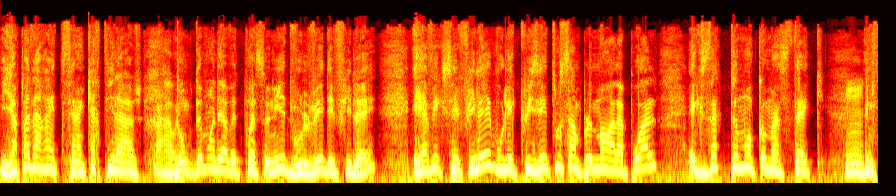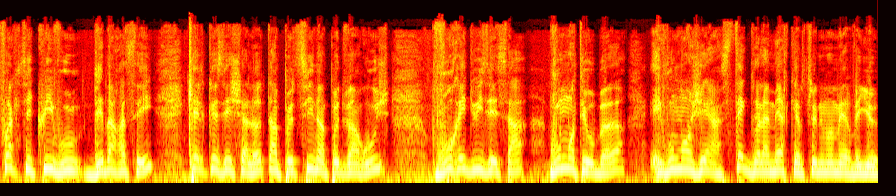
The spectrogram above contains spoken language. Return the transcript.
il n'y a pas d'arête, c'est un cartilage. Ah oui. Donc demandez à votre poissonnier de vous lever des filets, et avec ces filets, vous les cuisez tout simplement à la poêle, exactement comme un steak. Hmm. Une fois que c'est cuit, vous débarrassez, quelques échalotes, un peu de cidre, un peu de vin rouge, vous réduisez ça, vous montez au beurre, et vous mangez un steak de la mer qui est absolument merveilleux.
